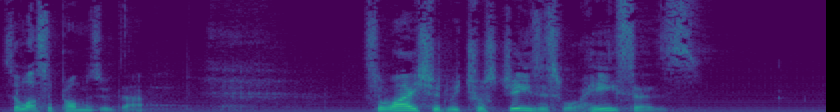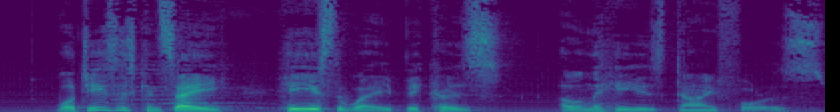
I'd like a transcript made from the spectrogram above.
So, lots of problems with that. So, why should we trust Jesus, what he says? Well, Jesus can say he is the way because only He has died for us.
